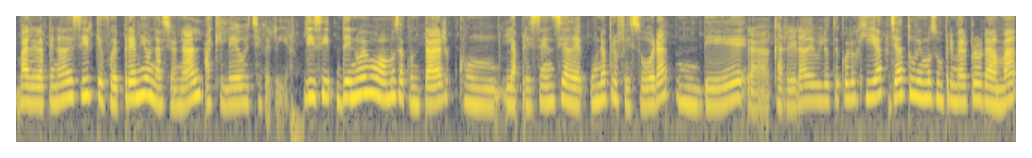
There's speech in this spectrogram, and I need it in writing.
vale la pena decir que fue Premio Nacional Aquileo Echeverría. Lisi, de nuevo vamos a contar con la presencia de una profesora de la carrera de bibliotecología. Ya tuvimos un primer programa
